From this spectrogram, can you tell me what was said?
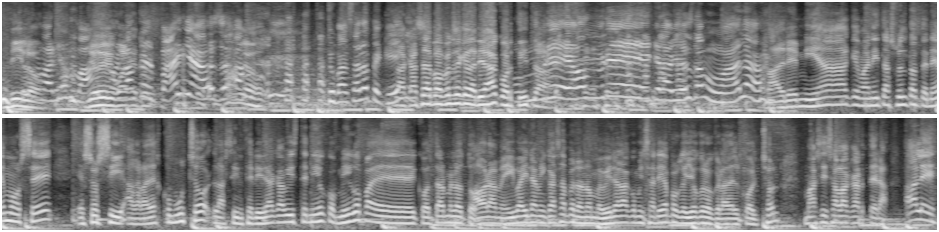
Dilo. robaría un banco, Yo Banco de. España, o sea. Tú vas a lo pequeño. La casa de papel se quedaría cortita. Hombre, hombre, que la vida está muy mala. Madre mía, qué manita suelta tenemos, ¿eh? Eso sí, agradezco mucho la sinceridad que habéis tenido conmigo para eh, contármelo todo. Ahora me iba a ir a mi casa, pero no, me voy a ir a la comisaría porque yo creo que la del colchón más a la cartera. ¡Ale!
